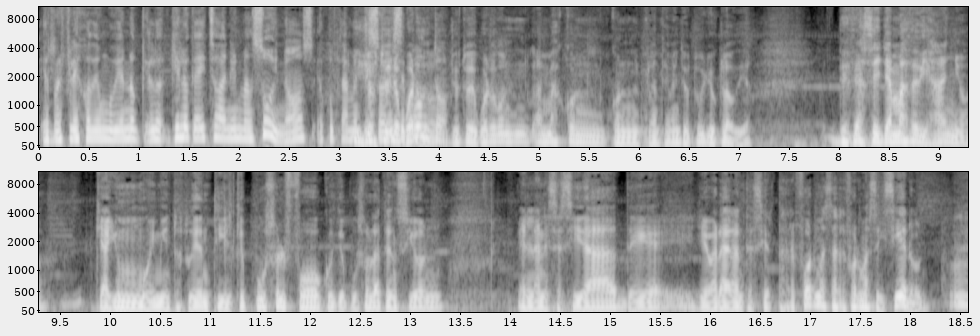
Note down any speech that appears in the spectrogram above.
es reflejo de un gobierno, que, lo- que es lo que ha dicho Daniel Mansuy, ¿no? Y Justamente yo sobre estoy de ese acuerdo, punto. yo estoy de acuerdo con, además con, con el planteamiento tuyo, Claudia. Desde hace ya más de 10 años que hay un movimiento estudiantil que puso el foco y que puso la atención en la necesidad de llevar adelante ciertas reformas. Esas reformas se hicieron Mm.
